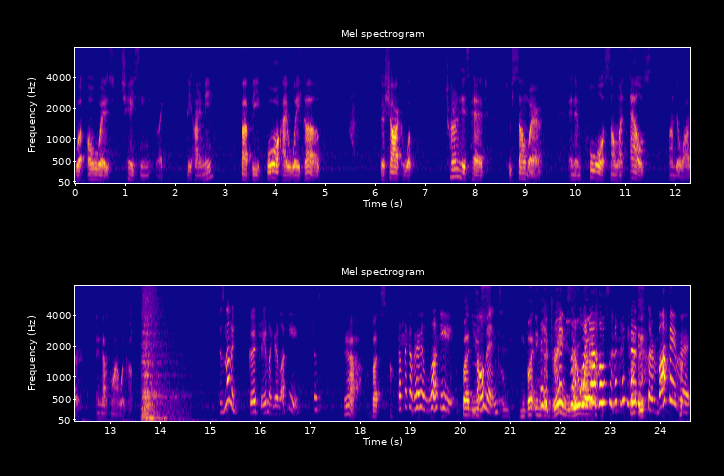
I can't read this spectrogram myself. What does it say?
were always chasing like behind me, but before I wake up, the shark will turn his head to somewhere and then pull someone else underwater, and that's when I wake up. Isn't that a good dream? Like you're lucky. Just Yeah, but that's like a very lucky but you moment. but in the dream you were else. you're the survivor.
